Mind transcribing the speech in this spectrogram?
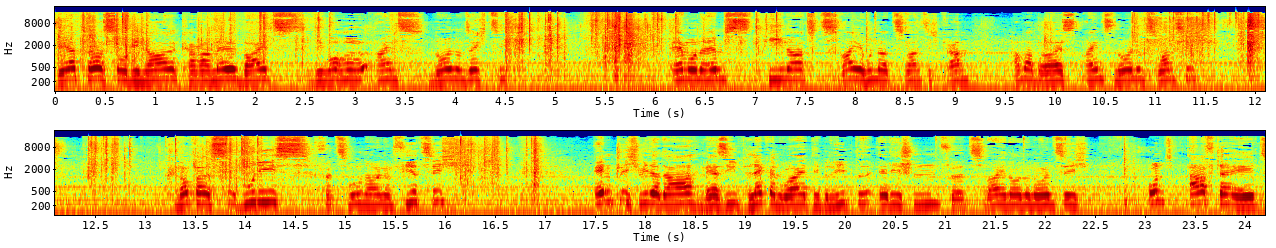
Werthers Original Karamell Bites, die Woche 1,69. M&M's Peanut, 220 Gramm, Hammerpreis 1,29. Knoppers Goodies für 2,49. Endlich wieder da, Merci Black and White, die beliebte Edition für 2,99 und After Eight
